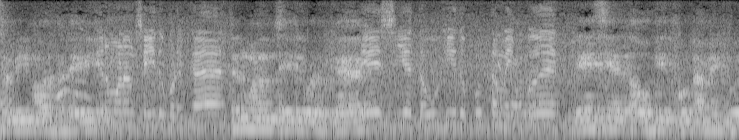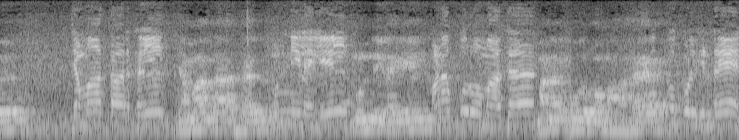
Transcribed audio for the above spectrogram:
ஷமீம் அவர்களை திருமணம் செய்து கொடுக்க திருமணம் செய்து கொடுக்க தேசிய தௌஹீது கூட்டமைப்பு தேசிய தௌஹீத் கூட்டமைப்பு ஜமாத்தார்கள் ஜமாதார்கள் முன்னிலையில் முன்னிலையில் மனப்பூர்வமாக மனப்பூர்வமாக ஒப்புக்கொள்கின்றேன்.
